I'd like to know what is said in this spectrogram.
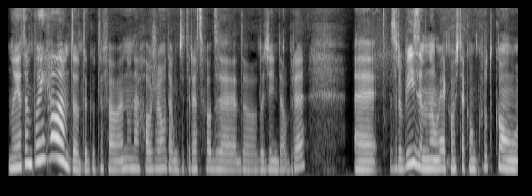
No ja tam pojechałam do tego TVN-u na Chorzą, tam gdzie teraz chodzę do, do Dzień Dobry. Zrobili ze mną jakąś taką krótką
